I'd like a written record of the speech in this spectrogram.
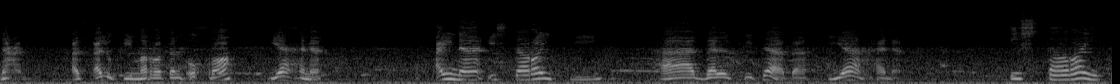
نعم أسألك مرة أخرى يا هنا أين اشتريت هذا الكتاب يا هنا اشتريت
